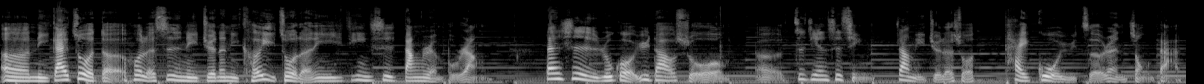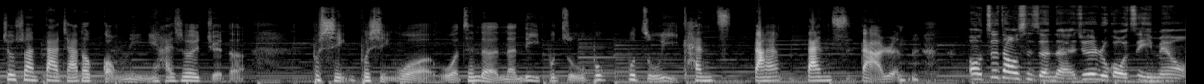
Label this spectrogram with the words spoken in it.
呃，你该做的，或者是你觉得你可以做的，你一定是当仁不让。但是如果遇到说呃这件事情让你觉得说太过于责任重大，就算大家都拱你，你还是会觉得。不行不行，我我真的能力不足，不不足以堪担担此大任。哦，这倒是真的，就是如果我自己没有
